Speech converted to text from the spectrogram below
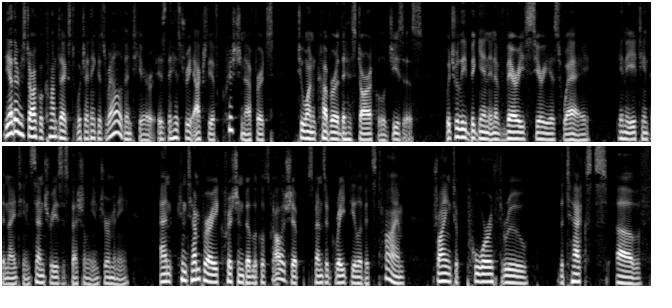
The other historical context, which I think is relevant here, is the history actually of Christian efforts to uncover the historical Jesus, which really begin in a very serious way in the 18th and 19th centuries, especially in Germany. And contemporary Christian biblical scholarship spends a great deal of its time trying to pore through the texts of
